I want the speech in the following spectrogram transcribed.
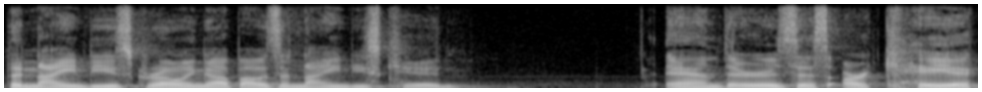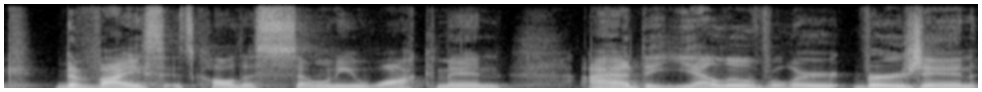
the 90s growing up, I was a 90s kid. And there is this archaic device. It's called a Sony Walkman. I had the yellow ver- version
